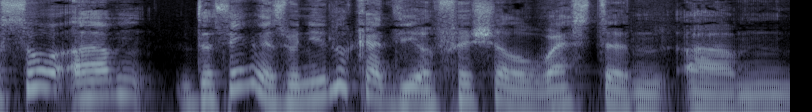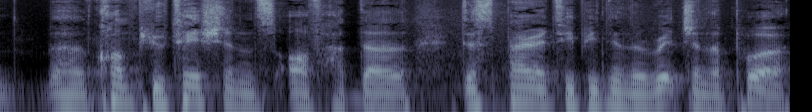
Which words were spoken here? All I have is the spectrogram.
so um, the thing is, when you look at the official Western um, uh, computations of the disparity between the rich and the poor,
